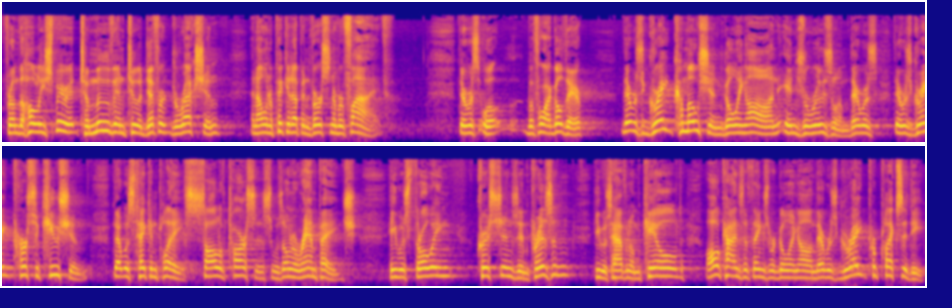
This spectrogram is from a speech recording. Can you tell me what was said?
from the Holy Spirit to move into a different direction and I want to pick it up in verse number five. There was, well, before I go there, there was great commotion going on in Jerusalem. There was, there was great persecution that was taking place. Saul of Tarsus was on a rampage. He was throwing Christians in prison, he was having them killed. All kinds of things were going on. There was great perplexity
